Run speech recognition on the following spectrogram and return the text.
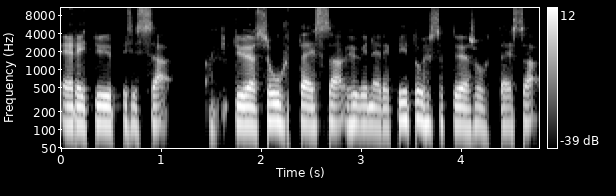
erityyppisissä työsuhteissa, hyvin eri pituisissa työsuhteissa,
